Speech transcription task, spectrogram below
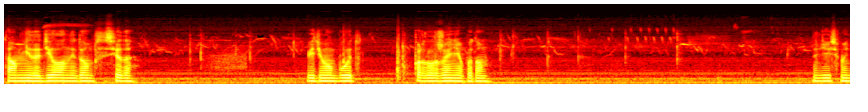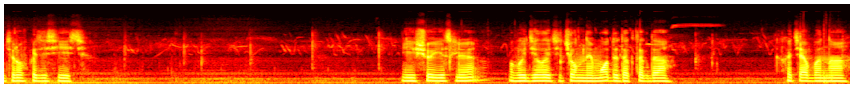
Там недоделанный дом соседа. Видимо, будет продолжение потом. Надеюсь, монтировка здесь есть. И еще, если вы делаете темные моды, так тогда хотя бы на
